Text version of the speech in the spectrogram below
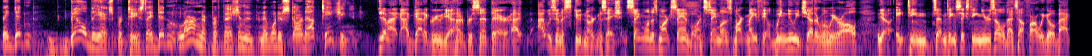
They didn't build the expertise. They didn't learn the profession and they want to start out teaching it. Jim, I, have got to agree with you 100% there. I, I, was in a student organization, same one as Mark Sanborn, same one as Mark Mayfield. We knew each other when we were all, you know, 18, 17, 16 years old. That's how far we go back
